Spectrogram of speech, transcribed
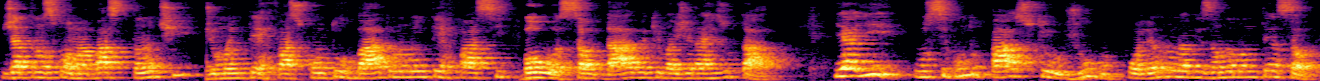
já transformar bastante de uma interface conturbada numa interface boa, saudável, que vai gerar resultado. E aí, o segundo passo que eu julgo, olhando na visão da manutenção,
